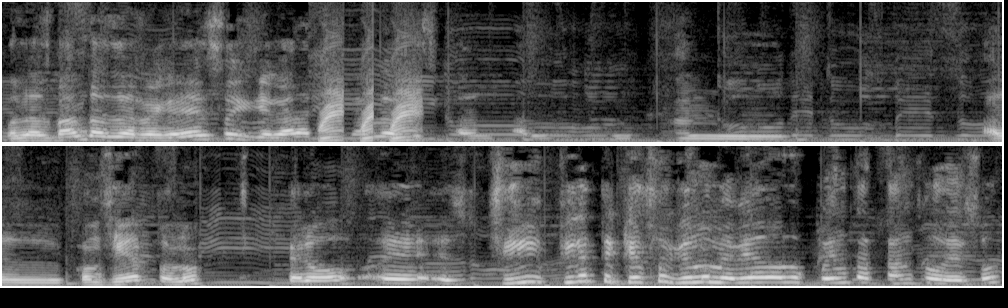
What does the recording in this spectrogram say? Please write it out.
con las bandas de regreso y llegar a al, al, al, al, concierto, ¿no? Pero eh, sí, fíjate que eso yo no me había dado cuenta tanto de eso,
